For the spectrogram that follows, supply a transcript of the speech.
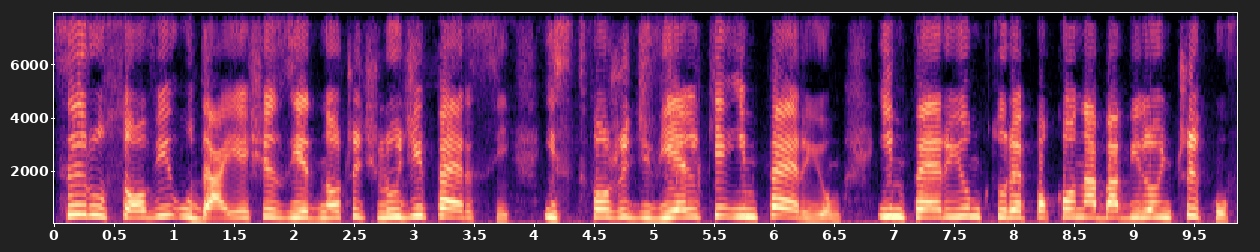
Cyrusowi udaje się zjednoczyć ludzi Persji i stworzyć wielkie imperium. Imperium, które pokona Babilończyków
